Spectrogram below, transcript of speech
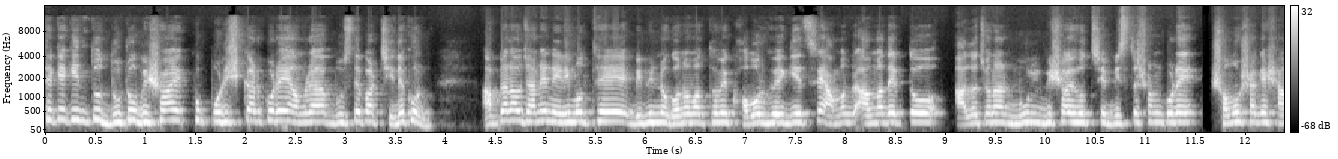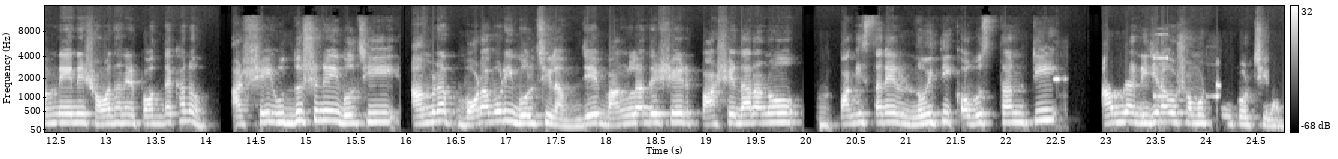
থেকে কিন্তু দুটো বিষয় খুব পরিষ্কার করে আমরা বুঝতে পারছি। দেখুন আপনারাও জানেন এরই মধ্যে বিভিন্ন গণমাধ্যমে খবর হয়ে গিয়েছে। আমাদের তো আলোচনার মূল বিষয় হচ্ছে বিশ্লেষণ করে সমস্যাকে সামনে এনে সমাধানের পথ দেখানো। আর সেই উদ্দেশ্য নিয়েই বলছি, আমরা বরাবরই বলছিলাম যে বাংলাদেশের পাশে দাঁড়ানো পাকিস্তানের নৈতিক অবস্থানটি আমরা নিজেরাও সমর্থন করছিলাম।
